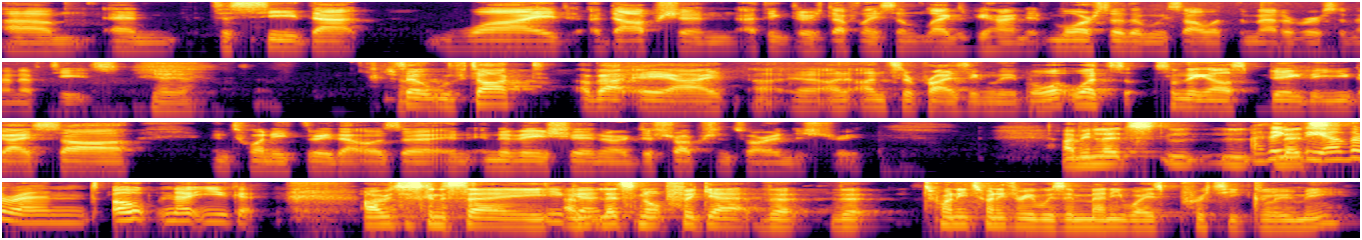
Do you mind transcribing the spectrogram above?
Um, and to see that wide adoption, I think there's definitely some legs behind it, more so than we saw with the metaverse and NFTs. Yeah, yeah. So, sure. so we've talked about AI, uh, unsurprisingly, but what, what's something else big that you guys saw in 23 that was a, an innovation or disruption to our industry? I mean, let's. I think let's, the other end. Oh no, you get. I was just going to say, um, let's not forget that that 2023 was in many ways pretty gloomy.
